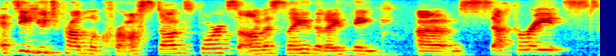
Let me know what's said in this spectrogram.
it's a huge problem across dog sports, honestly, that I think um, separates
